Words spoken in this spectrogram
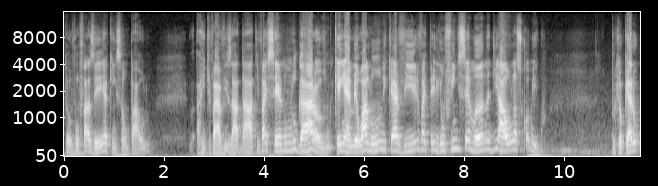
Então eu vou fazer aqui em São Paulo. A gente vai avisar a data e vai ser num lugar. ó, quem é meu aluno e quer vir vai ter ali um fim de semana de aulas comigo. Porque eu quero,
